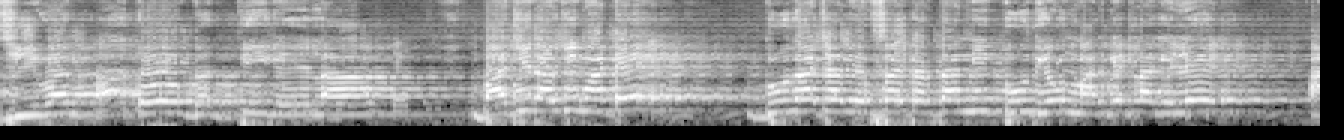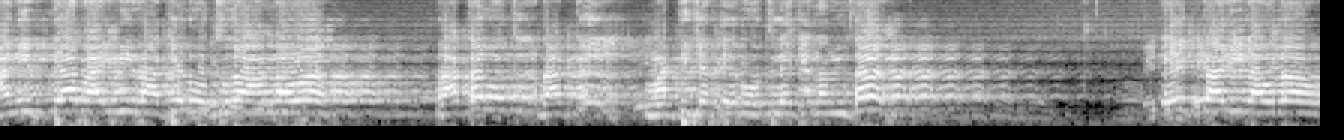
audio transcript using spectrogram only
जीवन अधोगती गेला. बाजीरावजी माटे दुधाचा व्यवसाय करताना दूध घेऊन मार्केटला गेले. आणि त्या बाईनी राखेल ओतलं अंगावर. राखेल ओत राखेल मातीच्या तेल ओतल्याच्या नंतर एक काडी लावलं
